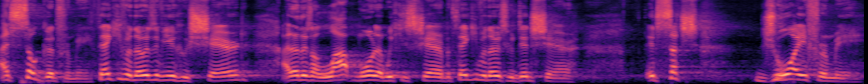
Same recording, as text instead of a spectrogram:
it's so good for me. Thank you for those of you who shared. I know there's a lot more that we can share, but thank you for those who did share. It's such joy for me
